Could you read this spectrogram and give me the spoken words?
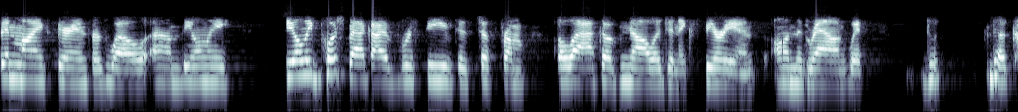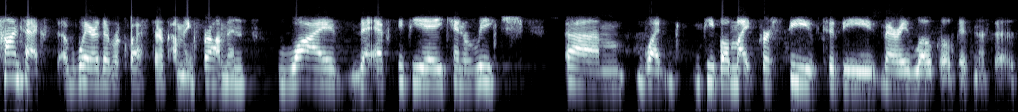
been my experience as well. Um, the only the only pushback I've received is just from a lack of knowledge and experience on the ground with the the context of where the requests are coming from and why the FCPA can reach um, what people might perceive to be very local businesses.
